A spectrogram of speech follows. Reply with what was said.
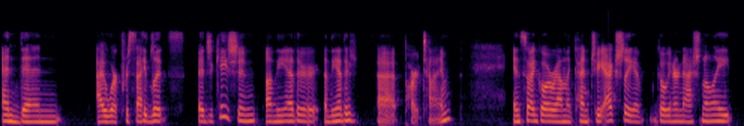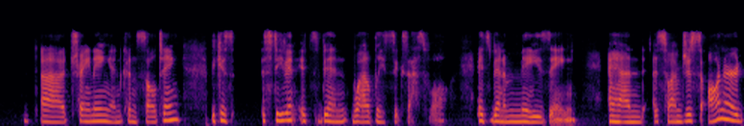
And then I work for Seidlitz Education on the other on the other uh, part time. And so I go around the country. Actually, I go internationally uh, training and consulting because Stephen, it's been wildly successful. It's been amazing. And so I'm just honored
